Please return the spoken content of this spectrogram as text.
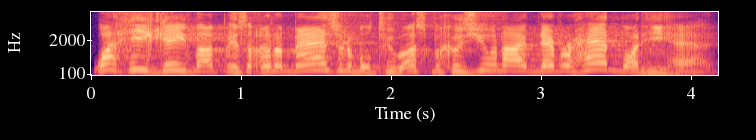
What he gave up is unimaginable to us because you and I have never had what he had.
